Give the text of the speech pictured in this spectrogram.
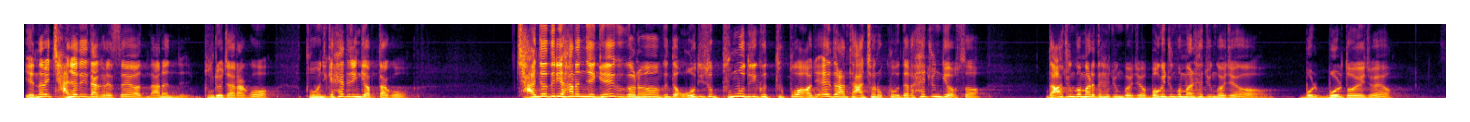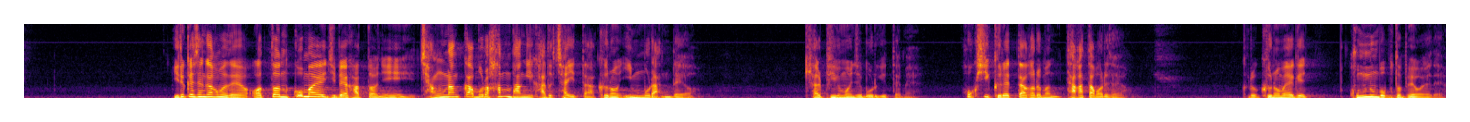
옛날에 자녀들이 다 그랬어요. 나는 불효자라고 부모님께 해드린 게 없다고. 자녀들이 하는 얘기예요. 그거는. 근데 어디서 부모들이 그 듣고 와가지고 애들한테 앉혀놓고 내가 해준 게 없어? 놔준 것만 해도 해준 거죠. 먹여준 것만 해준 거죠. 뭘, 뭘 더 해줘요? 이렇게 생각하면 돼요. 어떤 꼬마의 집에 갔더니 장난감으로 한 방이 가득 차 있다. 그런 인물 안 돼요. 결핍이 뭔지 모르기 때문에. 혹시 그랬다 그러면 다 갖다 버리세요. 그리고 그놈에게 굶는 법부터 배워야 돼요.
